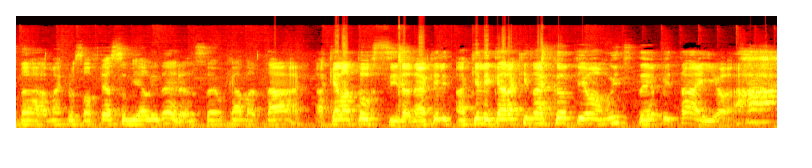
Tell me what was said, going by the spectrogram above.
da Microsoft assumir a liderança. É o cara tá aquela torcida, né? Aquele, aquele cara que não é campeão há muito tempo e tá aí, ó. Ah,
